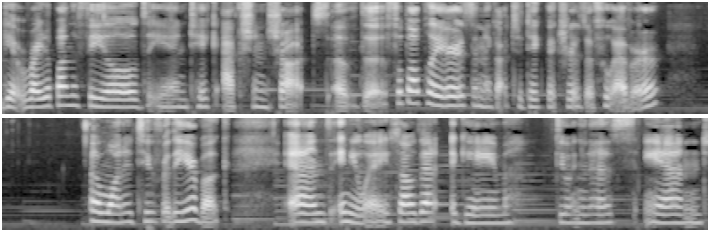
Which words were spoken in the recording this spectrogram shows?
get right up on the field and take action shots of the football players, and I got to take pictures of whoever I wanted to for the yearbook. And anyway, so I was at a game doing this and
